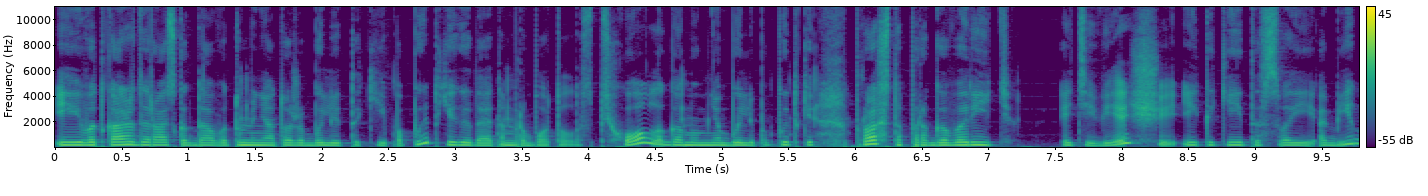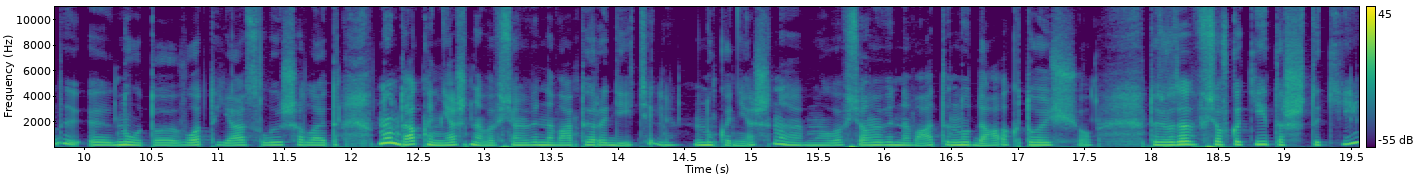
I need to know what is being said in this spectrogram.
И вот каждый раз, когда вот у меня тоже были такие попытки, когда я там работала с психологом, у меня были попытки просто проговорить эти вещи и какие-то свои обиды, э, ну, то вот я слышала это. Ну да, конечно, во всем виноваты родители. Ну, конечно, мы во всем виноваты. Ну да, а кто еще? То есть вот это все в какие-то штыки,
